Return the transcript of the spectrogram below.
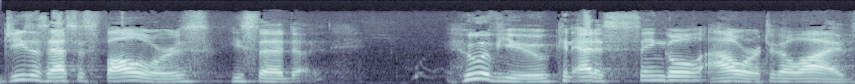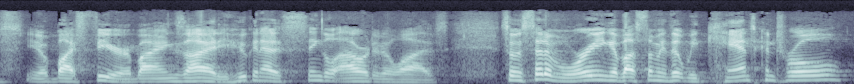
Jesus asked His followers, He said, who of you can add a single hour to their lives, you know, by fear, by anxiety? Who can add a single hour to their lives? So instead of worrying about something that we can't control,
